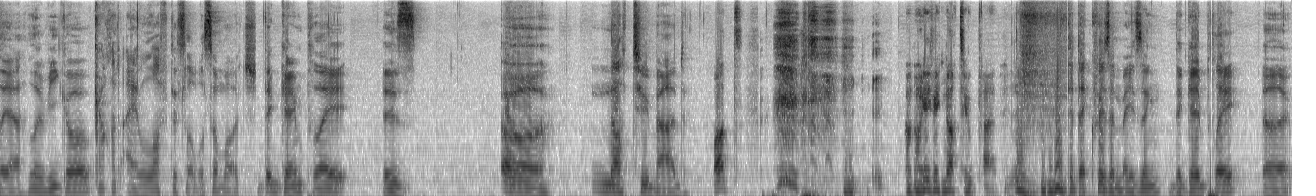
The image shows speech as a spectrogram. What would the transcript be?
So yeah, Levigo. God, I love this level so much. The gameplay is, uh, not too bad. What? oh, even not too bad. the deck is amazing. The gameplay uh,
